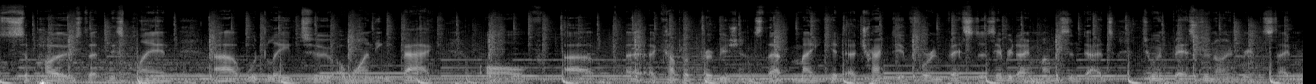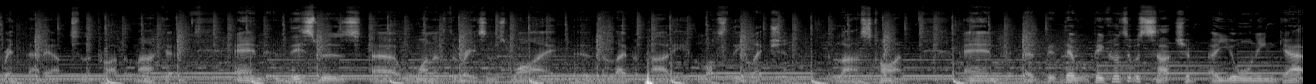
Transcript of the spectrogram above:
supposed that this plan would lead to a winding back of uh, a, a, couple of provisions that make it attractive for investors, everyday mums and dads, to invest and own real estate and rent that out to the private market. And this was uh, one of the reasons why the Labor Party lost the election last time and there, because there was such a, a, yawning gap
